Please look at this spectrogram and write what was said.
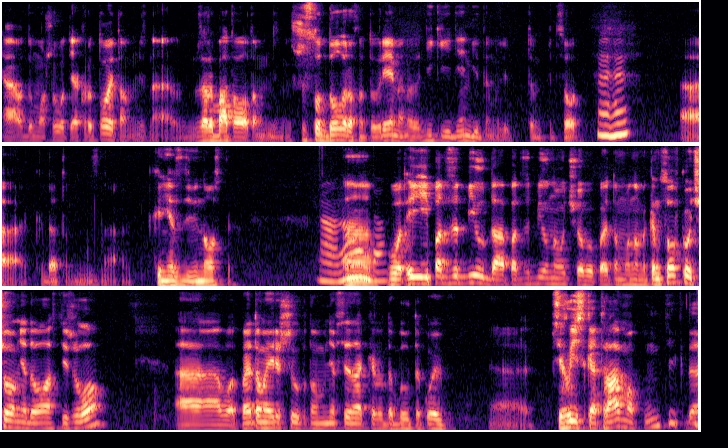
я думал, что вот я крутой, там, не знаю, зарабатывал там 600 долларов на то время, ну, это дикие деньги, там, или там 500, mm-hmm. а, когда там, не знаю, конец 90-х. А, ну, а, да. Вот, и подзабил, да, подзабил на учебу, поэтому ну, концовка учебы мне давалась тяжело, а, вот, поэтому я решил, потом у меня всегда, когда был такой э, психологическая травма, пунктик, да,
